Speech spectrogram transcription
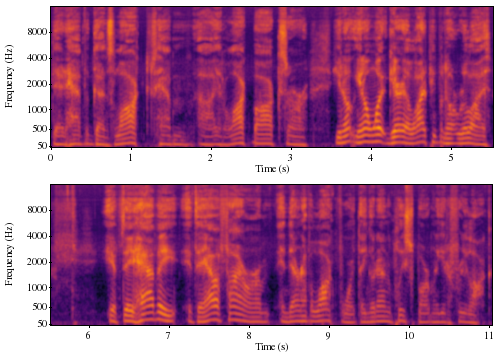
that have the guns locked, have them uh, in a lockbox, or you know, you know what, Gary. A lot of people don't realize if they have a if they have a firearm and they don't have a lock for it, they can go down to the police department and get a free lock.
